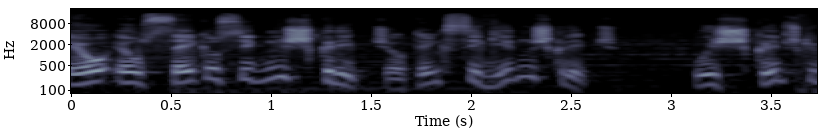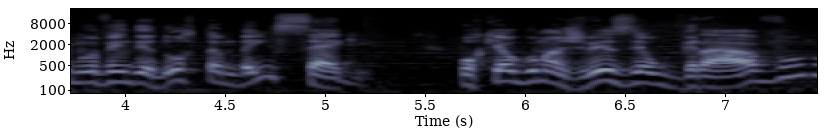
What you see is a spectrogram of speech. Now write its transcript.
eu, eu sei que eu sigo um script, eu tenho que seguir um script o script que o meu vendedor também segue. Porque algumas vezes eu gravo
